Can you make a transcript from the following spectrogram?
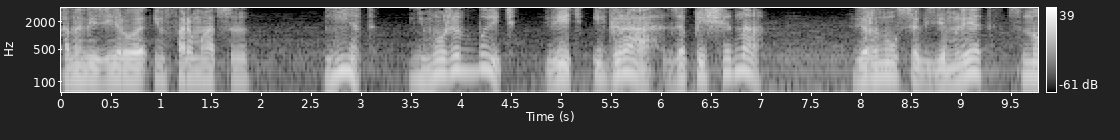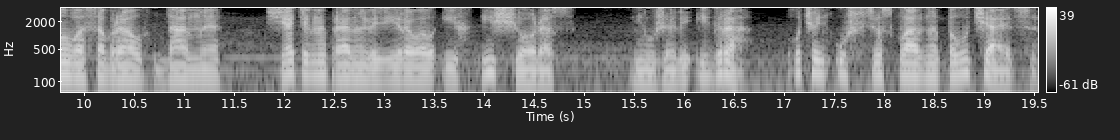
анализируя информацию. Нет, не может быть, ведь игра запрещена. Вернулся к земле, снова собрал данные, тщательно проанализировал их еще раз. Неужели игра? Очень уж все складно получается,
